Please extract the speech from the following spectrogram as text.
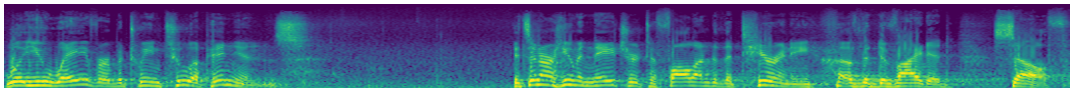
will you waver between two opinions? It's in our human nature to fall under the tyranny of the divided self.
